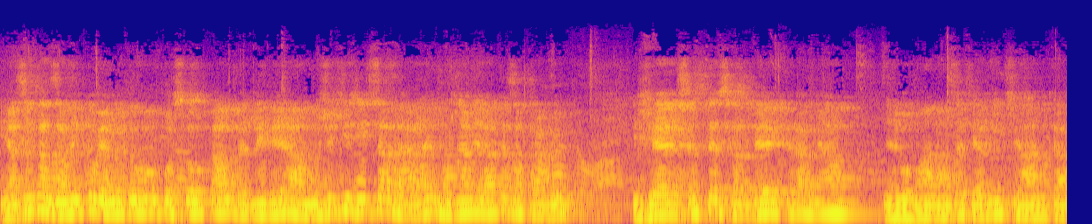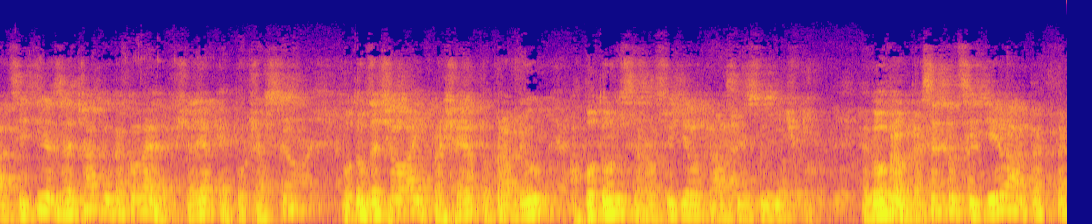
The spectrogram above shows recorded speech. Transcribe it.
Já jsem tam za Lenkou Janotovou poslouchal bedlivě a můžu ti říct, ale možná mě dáte za pravdu, že jsem v té svatbě, která měla, nebo má název Jarní přihánka, cítil z začátku takové všelijaké počasí, potom začalo i pršet, opravdu, a potom se rozsvítilo krásné sluníčko. Tak opravdu, tak jsem to cítil a tak, tak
